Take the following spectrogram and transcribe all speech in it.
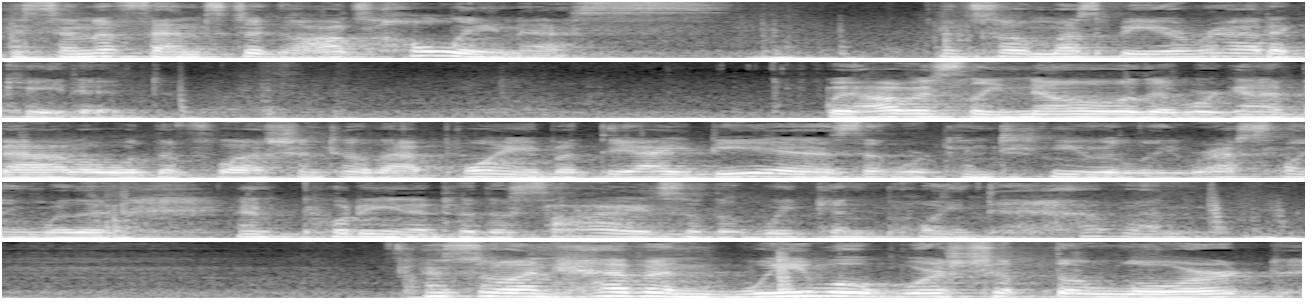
It's an offense to God's holiness, and so it must be eradicated. We obviously know that we're going to battle with the flesh until that point, but the idea is that we're continually wrestling with it and putting it to the side so that we can point to heaven. And so in heaven, we will worship the Lord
